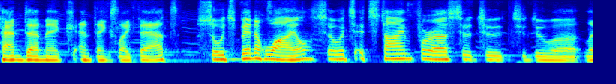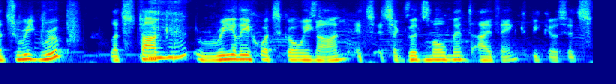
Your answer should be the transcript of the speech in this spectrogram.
pandemic and things like that. So it's been a while. So it's it's time for us to to to do a let's regroup. Let's talk Mhm. really what's going on. It's it's a good moment, I think, because it's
